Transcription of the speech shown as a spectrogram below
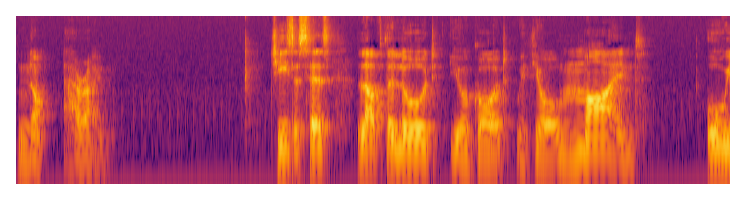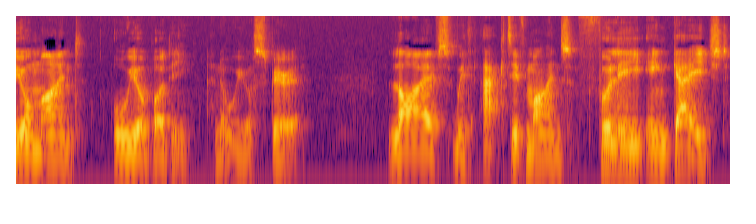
not our own. Jesus says, Love the Lord your God with your mind, all your mind, all your body, and all your spirit. Lives with active minds, fully engaged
